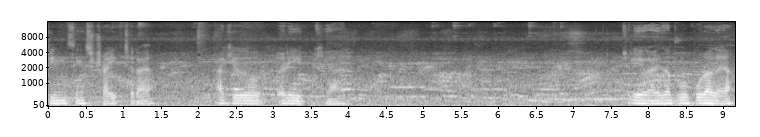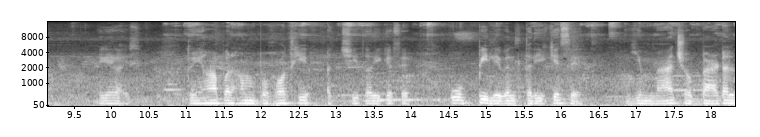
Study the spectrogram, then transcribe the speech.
क्लीनसिंग स्ट्राइक चलाया। ताकि वो अरे क्या। चलिए गाइस अब वो पूरा गया। ठीक है गाइस तो यहाँ पर हम बहुत ही अच्छी तरीके से ओपी लेवल तरीके से ये मैच और बैटल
